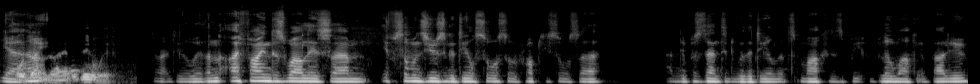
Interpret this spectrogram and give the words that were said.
Yeah, or don't know how to deal with. don't deal with. And I find as well is um, if someone's using a deal source or a property sourcer and they're presented with a deal that's marketed as below market value,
